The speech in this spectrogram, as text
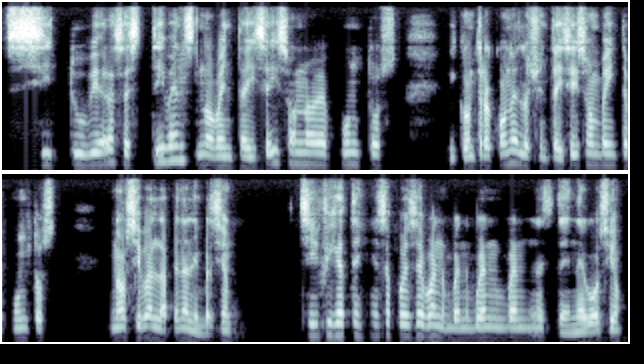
si tuvieras a Stevens, 96 son 9 puntos. Y contra Connell, 86 son 20 puntos. No, sí vale la pena la inversión. Sí, fíjate, esa puede ser buen, buen, buen, buen este negocio.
